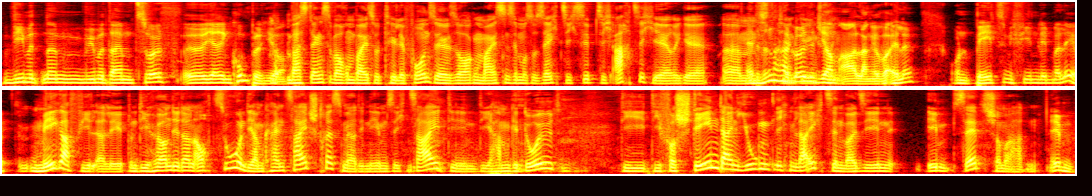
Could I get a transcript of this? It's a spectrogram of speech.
Wie mit einem, wie mit deinem zwölfjährigen Kumpel hier. Was denkst du, warum bei so Telefonseelsorgen meistens immer so 60, 70, 80-Jährige ähm, Ja, das sind halt Leute, die haben? A Langeweile und B ziemlich viel im Leben erlebt. mega viel erlebt und die hören dir dann auch zu und die haben keinen Zeitstress mehr, die nehmen sich Zeit, die, die haben Geduld, die, die verstehen deinen jugendlichen Leichtsinn, weil sie ihn eben selbst schon mal hatten. Eben.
